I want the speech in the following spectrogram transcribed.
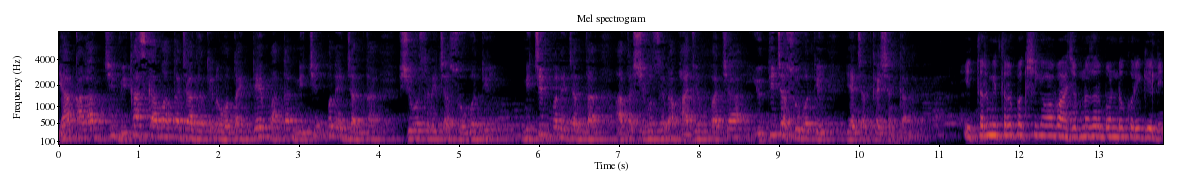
या काळात जी विकास कामं आता ज्या गतीनं होत आहेत ते पाहता निश्चितपणे जनता शिवसेनेच्या सोबतील निश्चितपणे जनता आता शिवसेना भाजपच्या युतीच्या सोबतील याच्यात काही शंका नाही. इतर मित्र पक्ष किंवा भाजपनं जर बंडखोरी गेली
